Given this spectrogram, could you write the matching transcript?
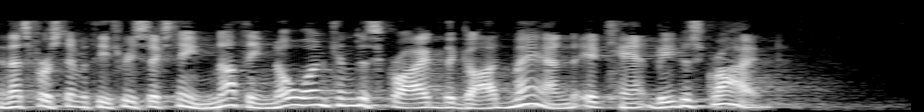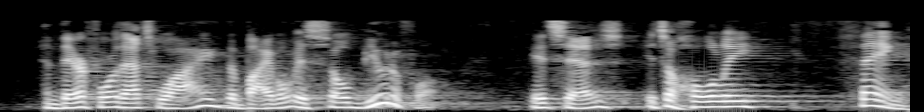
And that's 1 Timothy 3.16. Nothing, no one can describe the God-man. It can't be described. And therefore that's why the Bible is so beautiful. It says it's a holy thing.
